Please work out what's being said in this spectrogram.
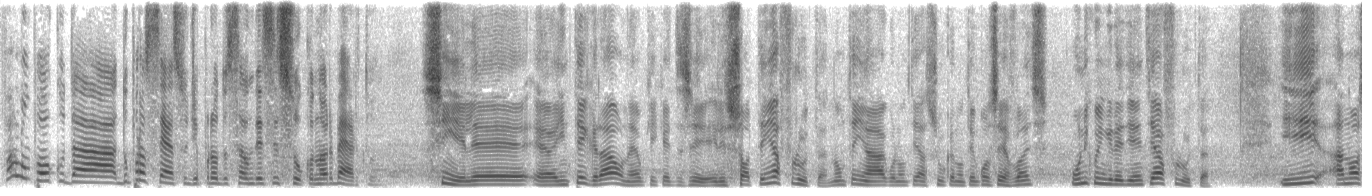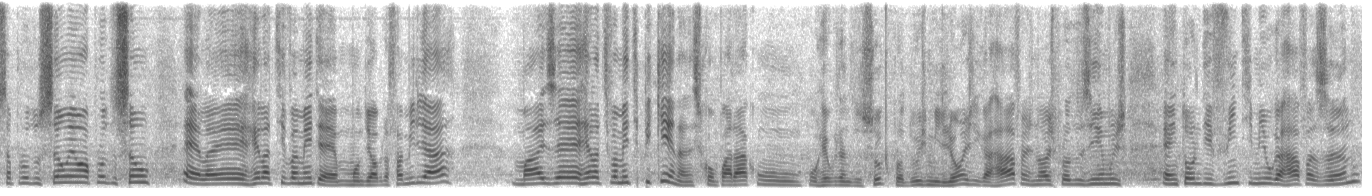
Fala um pouco da, do processo de produção desse suco, Norberto. Sim, ele é, é, integral, né? O que quer dizer? Ele só tem a fruta, não tem água, não tem açúcar, não tem conservantes. O único ingrediente é a fruta. E a nossa produção é uma produção, ela é relativamente, é mão de obra familiar, mas é relativamente pequena. Se comparar com, com, o Rio Grande do Sul, que produz milhões de garrafas, nós produzimos é, em torno de 20 mil garrafas ano.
